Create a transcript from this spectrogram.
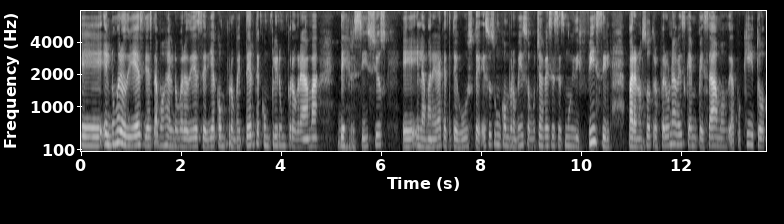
Eh, el número 10, ya estamos en el número 10, sería comprometerte a cumplir un programa de ejercicios eh, en la manera que te guste. Eso es un compromiso. Muchas veces es muy difícil para nosotros, pero una vez que empezamos de a poquito,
